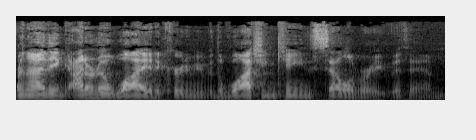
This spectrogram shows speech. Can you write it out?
And I think I don't know why it occurred to me, but the watching Kane celebrate with him,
